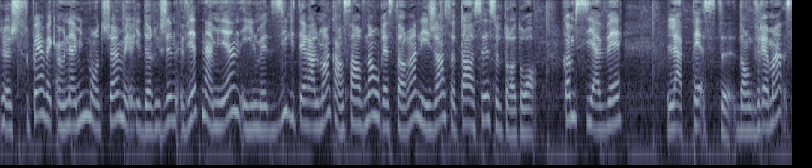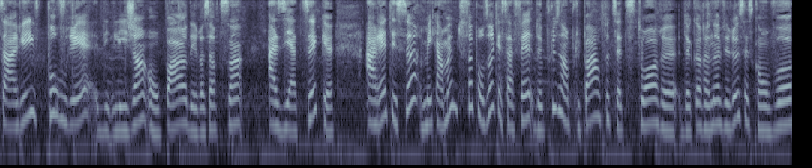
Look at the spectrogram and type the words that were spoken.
je soupais avec un ami de mon chum qui est d'origine vietnamienne et il me dit littéralement qu'en s'en venant au restaurant, les gens se tassaient sur le trottoir. Comme s'il y avait la peste. Donc vraiment, ça arrive pour vrai. Les gens ont peur des ressortissants asiatique. Arrêtez ça, mais quand même tout ça pour dire que ça fait de plus en plus peur toute cette histoire euh, de coronavirus. Est-ce qu'on va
